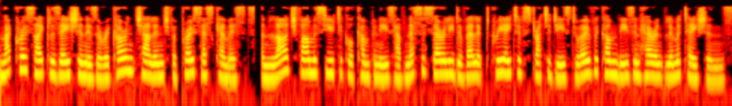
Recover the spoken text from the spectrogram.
Macrocyclization is a recurrent challenge for process chemists, and large pharmaceutical companies have necessarily developed creative strategies to overcome these inherent limitations.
